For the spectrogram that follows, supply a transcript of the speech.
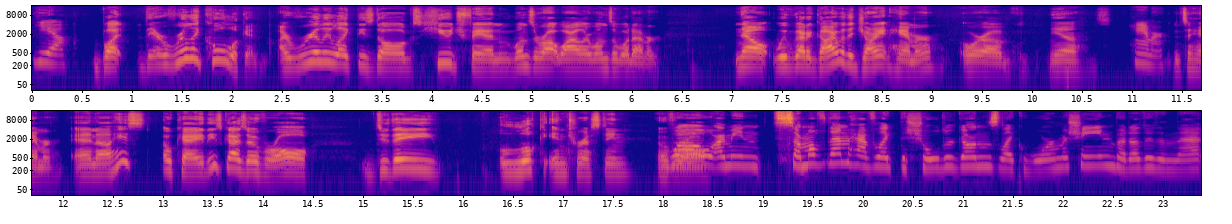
Yeah. but they're really cool looking. I really like these dogs. Huge fan. One's a Rottweiler, one's a whatever. Now we've got a guy with a giant hammer, or a yeah, Hammer. it's a hammer, and uh, he's okay. These guys overall, do they look interesting overall? Well, I mean, some of them have like the shoulder guns, like War Machine, but other than that,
